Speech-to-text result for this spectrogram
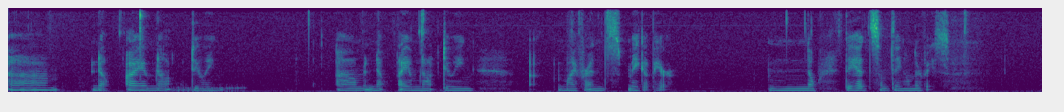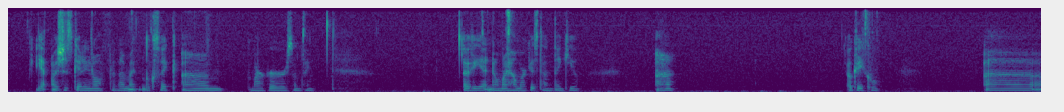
Um, no, I am not doing. Um, no, I am not doing my friend's makeup here. No, they had something on their face. Yeah, I was just getting it off for them. It looks like um marker or something. Okay, yeah, no, my homework is done. Thank you. Uh huh. Okay, cool. Uh,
